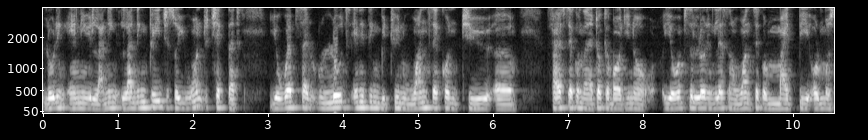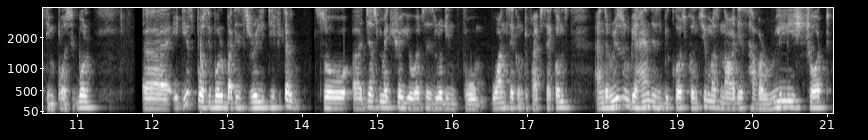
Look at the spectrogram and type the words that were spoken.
loading any landing landing page. So you want to check that your website loads anything between one second to uh, five seconds. And I talked about, you know, your website loading less than one second might be almost impossible. Uh, it is possible, but it's really difficult. So uh, just make sure your website is loading for one second to five seconds. And the reason behind this is because consumers nowadays have a really short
